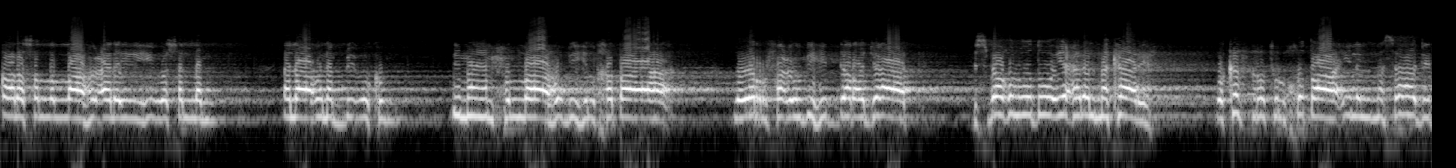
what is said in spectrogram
قال صلى الله عليه وسلم ألا أنبئكم بما يمحو الله به الخطايا ويرفع به الدرجات إسباغ الوضوء على المكاره وكثرة الخطى إلى المساجد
